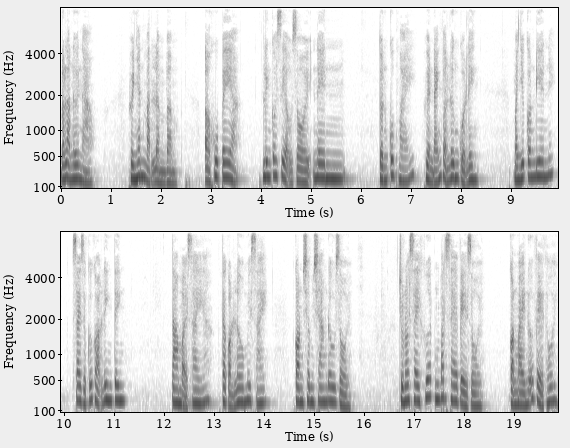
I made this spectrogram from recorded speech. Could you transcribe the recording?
Đó là nơi nào? Huyền nhân mặt lầm bầm Ở khu P à Linh có rượu rồi nên Tuấn cúp máy, Huyền đánh vào lưng của Linh. Mà như con điên ấy, Say rồi cứ gọi linh tinh. Tao mở say á, Tao còn lâu mới say, Con châm trang đâu rồi? Chúng nó say khướt bắt xe về rồi, Còn mày nữa về thôi.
